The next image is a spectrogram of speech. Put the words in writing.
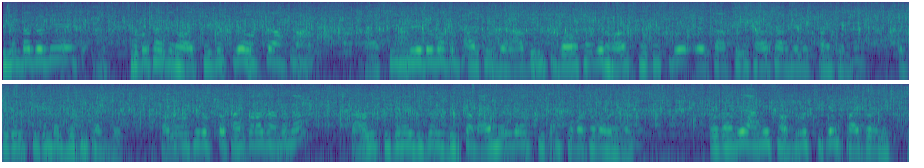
চিকেনটা যদি ছোটো সাইজের হয়, সেক্ষেত্রে হচ্ছে আপনার তিন মিনিটের মতো ফ্রাই করবেন। আর যদি একটু বড় সাইজের হয়, সেক্ষেত্রে চার থেকে সাড়ে চার মিনিট ফ্রাই করবেন। এতে করে চিকেনটা জুটি থাকবে। তবে অতিরিক্ত ফ্রাই করা যাবে না। তাহলে চিকেনের ভিতরে দুধটা বাইর হয়ে গেলে চিকেন সোপা ছোটো হয়ে যাবে। এভাবে আমি সবগুলো চিকেন ফ্রাই করে নিচ্ছি।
